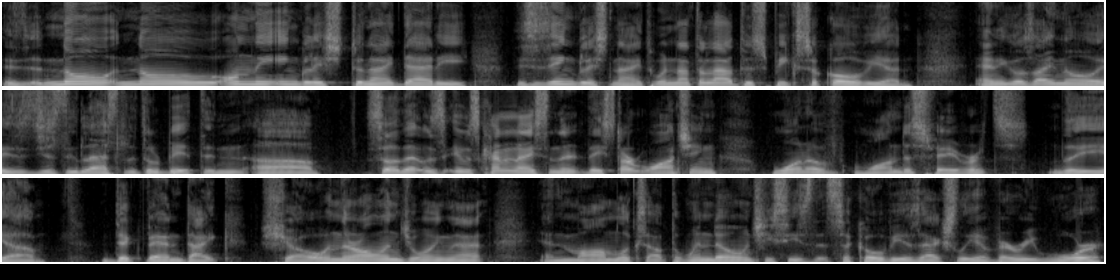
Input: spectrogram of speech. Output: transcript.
No, no, only English tonight, Daddy. This is English night. We're not allowed to speak Sokovian. And he goes, I know. It's just the last little bit. And uh, so that was it was kind of nice. And they start watching one of Wanda's favorites, the uh, Dick Van Dyke show, and they're all enjoying that. And mom looks out the window and she sees that Sokovia is actually a very war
